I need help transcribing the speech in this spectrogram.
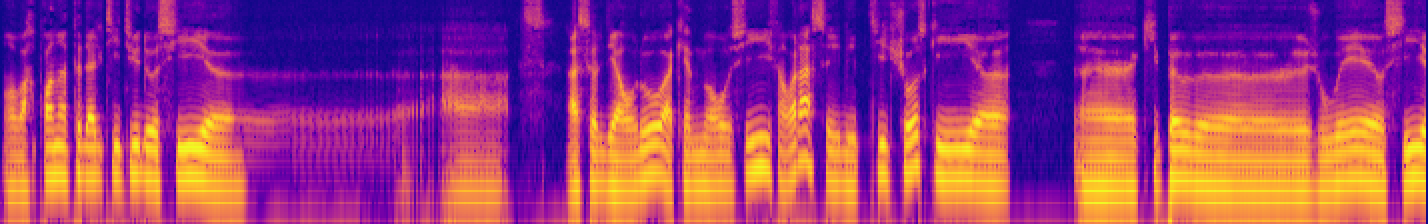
on va reprendre un peu d'altitude aussi. Euh, à, à Soldiarolo, à Kenmore aussi. Enfin voilà, c'est des petites choses qui qui peuvent euh, jouer aussi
